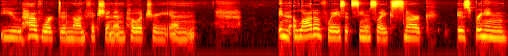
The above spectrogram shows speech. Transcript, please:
you have worked in nonfiction and poetry, and in a lot of ways, it seems like SNARC is bringing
